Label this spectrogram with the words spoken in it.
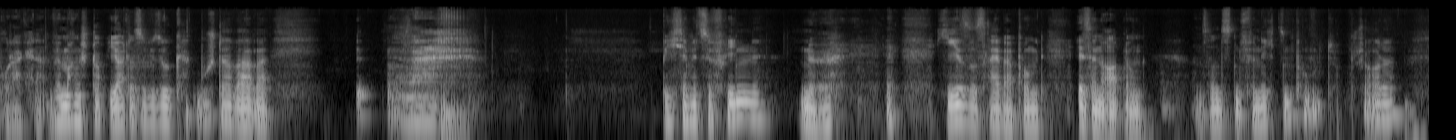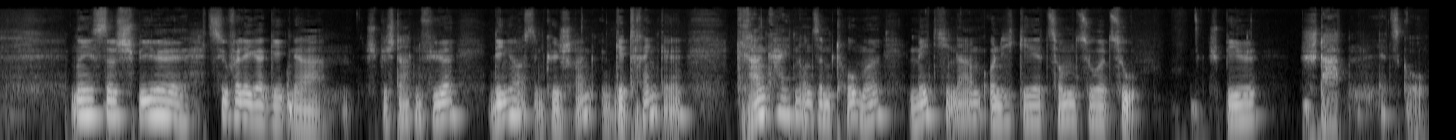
Bruder, keine Ahnung. Wir machen Stopp. J ist sowieso Kackbuchstabe, aber. Ach. Bin ich damit zufrieden? Nö. Jesus halber Punkt. Ist in Ordnung. Ansonsten für nichts ein Punkt. Schade. Nächstes Spiel. Zufälliger Gegner. Spiel starten für Dinge aus dem Kühlschrank, Getränke, Krankheiten und Symptome, Mädchennamen und ich gehe zum zur zu. Spiel starten. Let's go.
